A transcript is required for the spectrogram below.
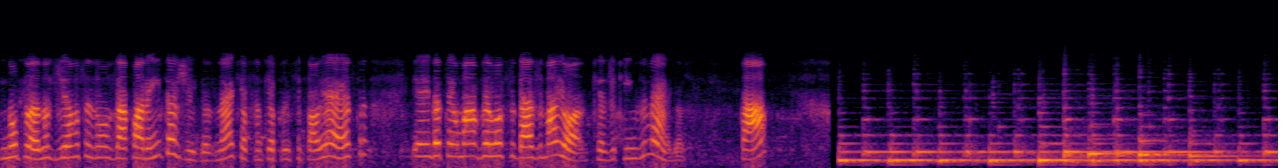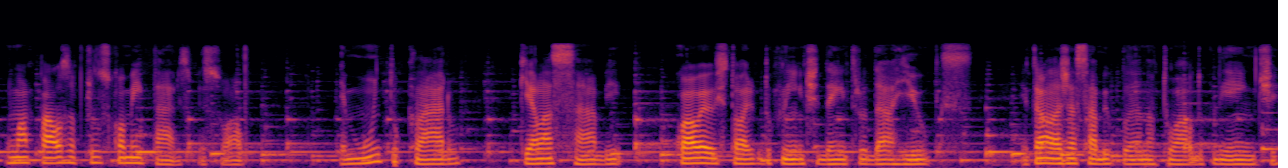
No plano dia vocês vão usar 40 gigas, né? Que é a franquia principal e a extra. E ainda tem uma velocidade maior, que é de 15 megas, tá? Uma pausa para os comentários, pessoal. É muito claro que ela sabe qual é o histórico do cliente dentro da Hughes. Então ela já sabe o plano atual do cliente,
